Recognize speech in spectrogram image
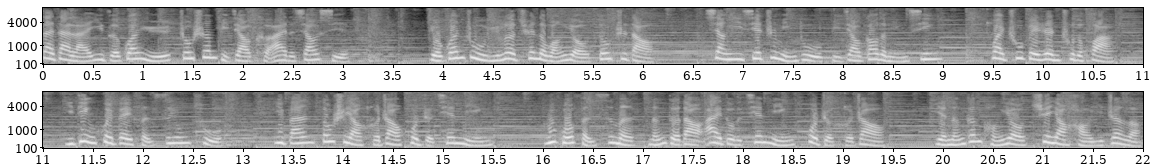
再带来一则关于周深比较可爱的消息。有关注娱乐圈的网友都知道，像一些知名度比较高的明星，外出被认出的话，一定会被粉丝拥簇，一般都是要合照或者签名。如果粉丝们能得到爱豆的签名或者合照，也能跟朋友炫耀好一阵了。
